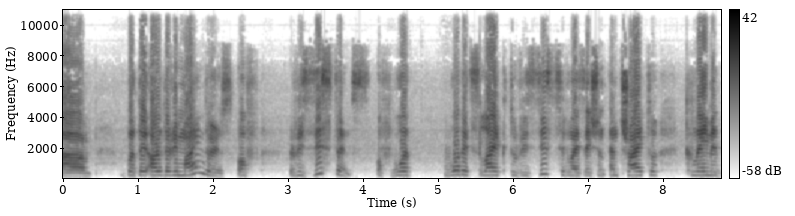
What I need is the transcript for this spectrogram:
Um, but they are the reminders of resistance of what what it's like to resist civilization and try to claim it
